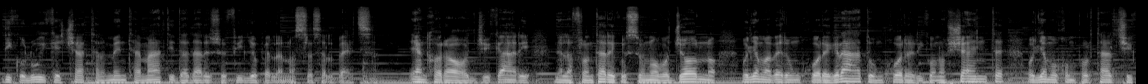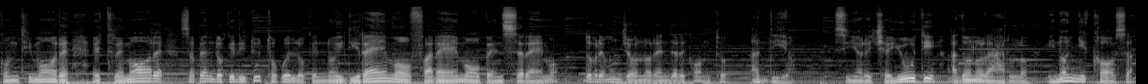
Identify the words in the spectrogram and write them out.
di colui che ci ha talmente amati da dare suo figlio per la nostra salvezza. E ancora oggi, cari, nell'affrontare questo nuovo giorno, vogliamo avere un cuore grato, un cuore riconoscente, vogliamo comportarci con timore e tremore, sapendo che di tutto quello che noi diremo, faremo o penseremo, dovremo un giorno rendere conto a Dio. Signore ci aiuti ad onorarlo in ogni cosa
